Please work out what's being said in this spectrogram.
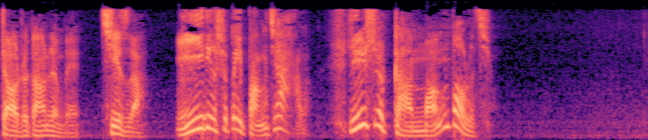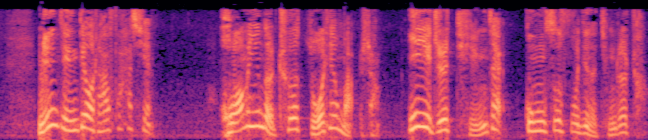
赵志刚认为妻子啊。一定是被绑架了，于是赶忙报了警。民警调查发现，黄英的车昨天晚上一直停在公司附近的停车场，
